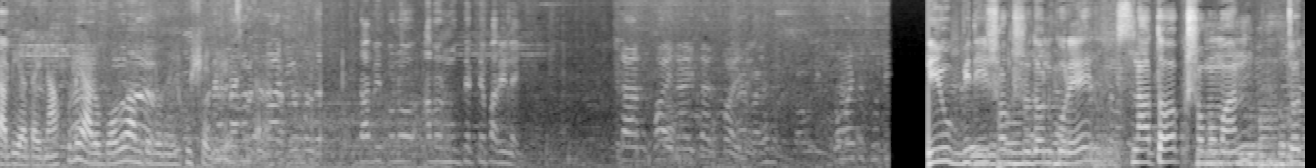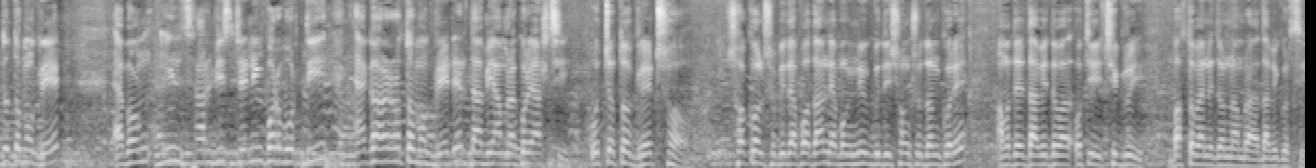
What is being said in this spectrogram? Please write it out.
দাবি আদায় না হলে আরও বড় আন্দোলনের হুঁশিয়ারি দিয়েছেন তারা। কোনো নিয়োগ বিধি সংশোধন করে স্নাতক সমমান চোদ্দতম গ্রেড এবং ইন সার্ভিস ট্রেনিং পরবর্তী এগারোতম গ্রেডের দাবি আমরা করে আসছি। উচ্চতর গ্রেড সহ সকল সুবিধা প্রদান এবং নিয়োগ বিধি সংশোধন করে আমাদের দাবি দেওয়া অতি শীঘ্রই বাস্তবায়নের জন্য আমরা দাবি করছি।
